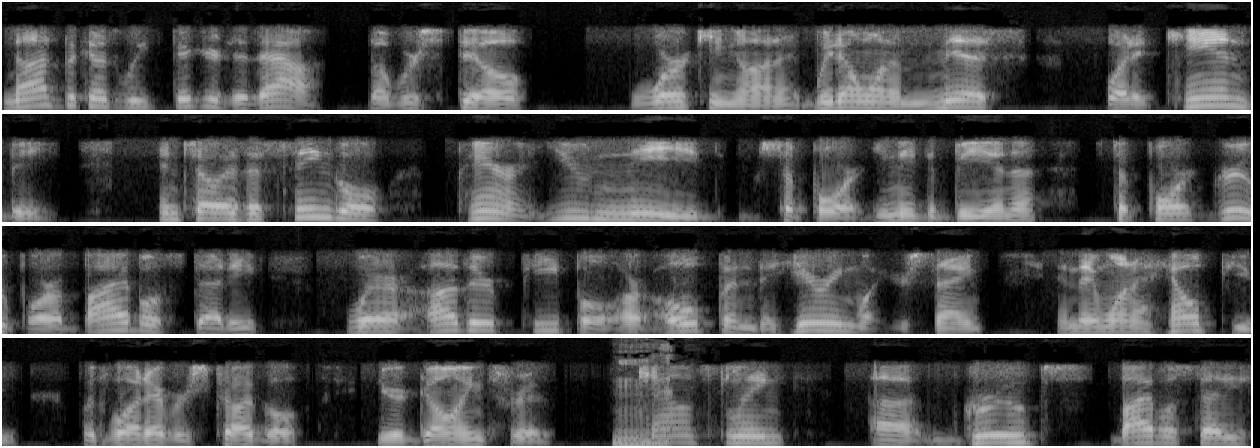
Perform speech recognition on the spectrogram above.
not because we figured it out, but we're still working on it. We don't want to miss what it can be. And so, as a single parent, you need support. You need to be in a support group or a Bible study where other people are open to hearing what you're saying and they want to help you with whatever struggle you're going through. Counseling, uh, groups, Bible studies,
